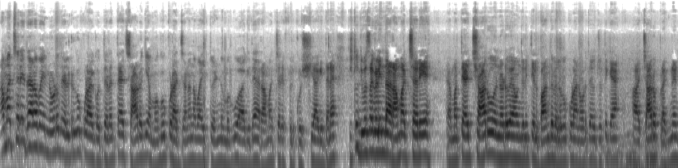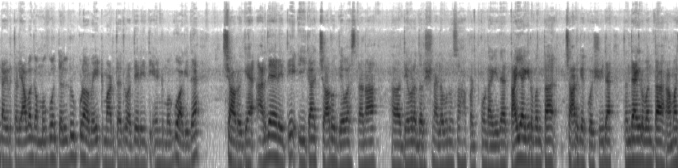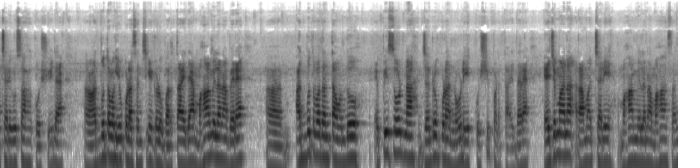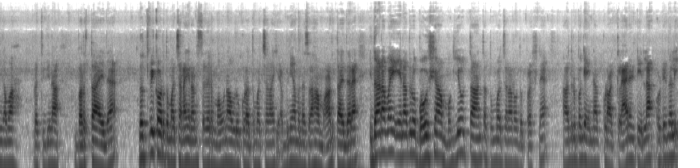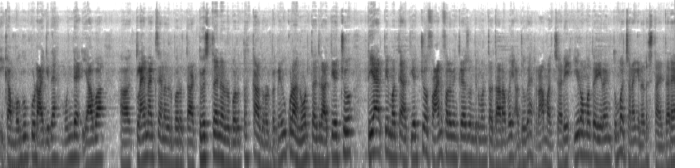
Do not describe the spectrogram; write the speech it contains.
ರಾಮಾಚಾರಿ ಧಾರಾವಾಹಿ ನೋಡಿದ್ರೆ ಎಲ್ರಿಗೂ ಕೂಡ ಗೊತ್ತಿರುತ್ತೆ. ಚಾರುಗೆ ಮಗು ಕೂಡ ಜನನವಾಯಿತು ಹೆಣ್ಣು ಮಗು ಆಗಿದೆ. ರಾಮಾಚಾರಿ ಫುಲ್ ಖುಷಿಯಾಗಿದ್ದಾನೆ. ಇಷ್ಟು ದಿವಸಗಳಿಂದ ರಾಮಾಚಾರಿ ಮತ್ತೆ ಚಾರು ನಡುವೆ ಒಂದು ರೀತಿಯಲ್ಲಿ ಬಾಂಧವ್ಯ ಎಲ್ಲವೂ ಕೂಡ ನೋಡ್ತೇವೆ ಜೊತೆಗೆ ಆ, ಚಾರು ಪ್ರೆಗ್ನೆಂಟ್ ಆಗಿರ್ತಾಳೆ. ಯಾವಾಗ ಮಗು ಅಂತ ಎಲ್ಲರೂ ಕೂಡ ವೆಯ್ಟ್ ಮಾಡ್ತಾ ಇದ್ರು. ಅದೇ ರೀತಿ ಹೆಣ್ಣು ಮಗು ಆಗಿದೆ ಚಾರುಗೆ. ಅದೇ ರೀತಿ ಈಗ ಚಾರು ದೇವಸ್ಥಾನ ದೇವರ ದರ್ಶನ ಎಲ್ಲವನ್ನೂ ಸಹ ಪಡೆದುಕೊಂಡಾಗಿದೆ ತಾಯಿಯಾಗಿರುವಂಥ ಚಾರಿಗೆ ಖುಷಿ ಇದೆ. ತಂದೆ ಆಗಿರುವಂಥ ರಾಮಾಚಾರಿಗೂ ಸಹ ಖುಷಿ ಇದೆ. ಅದ್ಭುತವಾಗಿಯೂ ಕೂಡ ಸಂಚಿಕೆಗಳು ಬರ್ತಾ ಇದೆ. ಮಹಾಮಿಲನ ಬೇರೆ ಅದ್ಭುತವಾದಂಥ ಒಂದು ಎಪಿಸೋಡ್ನ ಜನರು ಕೂಡ ನೋಡಿ ಖುಷಿ ಪಡ್ತಾ ಇದ್ದಾರೆ. ಯಜಮಾನ, ರಾಮಾಚಾರಿ, ಮಹಾಮಿಲನ ಮಹಾಸಂಗಮ ಪ್ರತಿದಿನ ಬರ್ತಾ ಇದೆ. ಋತ್ವಿಕ್ ಅವರು ತುಂಬ ಚೆನ್ನಾಗಿ ನಡೆಸ್ತಾ ಇದ್ದಾರೆ. ಮೌನ ಅವರು ಕೂಡ ತುಂಬ ಚೆನ್ನಾಗಿ ಅಭಿನಯವನ್ನು ಸಹ ಮಾಡ್ತಾ ಇದ್ದಾರೆ. ಈ ಧಾರಾವಾಹಿ ಏನಾದರೂ ಬಹುಶಃ ಮುಗಿಯುತ್ತಾ ಅಂತ ತುಂಬ ಜನರ ಒಂದು ಪ್ರಶ್ನೆ. ಅದ್ರ ಬಗ್ಗೆ ಇನ್ನೂ ಕೂಡ ಕ್ಲಾರಿಟಿ ಇಲ್ಲ. ಒಟ್ಟಿನಲ್ಲಿ ಈಗ ಮಗು ಕೂಡ ಆಗಿದೆ. ಮುಂದೆ ಯಾವ ಕ್ಲೈಮ್ಯಾಕ್ಸ್ ಏನಾದರೂ ಬರುತ್ತಾ ಟ್ವಿಸ್ಟ್ ಏನಾದರೂ ಬರುತ್ತಾ, ಕಾದು ನೋಡ್ಬೇಕು. ನೀವು ಕೂಡ ನೋಡ್ತಾ ಇದ್ರೆ ಅತಿ ಹೆಚ್ಚು ಟಿ ಆರ್ ಪಿ ಮತ್ತು ಅತಿ ಹೆಚ್ಚು ಫ್ಯಾನ್ ಫಾಲೋವಿಂಗ್ ಕ್ರೇಜ್ ಹೊಂದಿರುವಂಥ ಧಾರಾವಾಹಿ ಅದುವೇ ರಾಮಾಚಾರಿ. ಹೀರೋ ಮತ್ತು ಹೀರೋಯಿನ್ ತುಂಬ ಚೆನ್ನಾಗಿ ನಡೆಸ್ತಾ ಇದ್ದಾರೆ.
